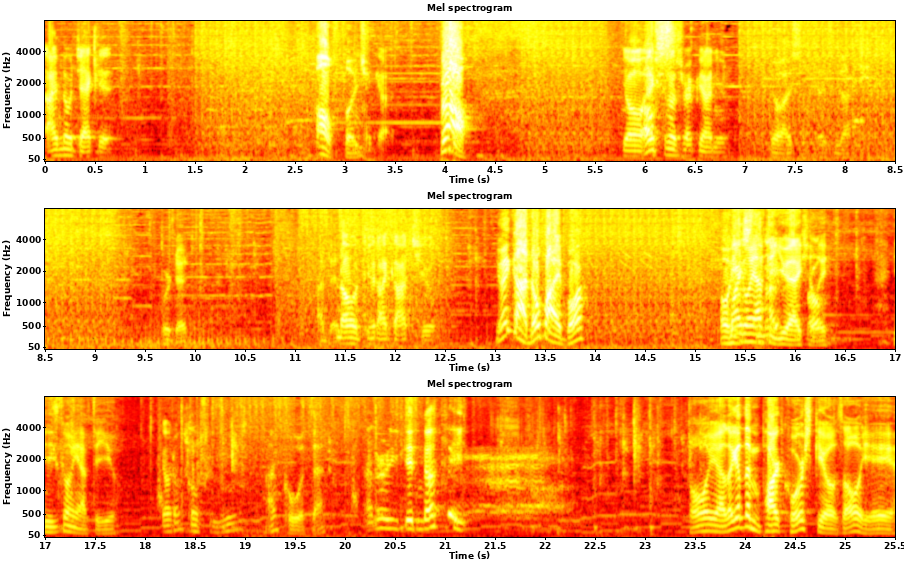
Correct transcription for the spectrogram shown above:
I have no jacket. Oh Oh fudge, my god. bro. Yo, Oh, Exynos right behind you. Yo, I see, I see that. We're dead. I'm dead. No, dude, I got you. You ain't got nobody, bro. Oh, he's Why going after you, sniper, bro? actually. He's going after you. Yo, don't go for me. I'm cool with that. I already did nothing. Oh yeah, look at them parkour skills. Oh yeah.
